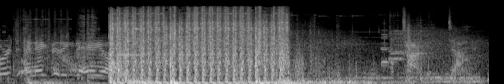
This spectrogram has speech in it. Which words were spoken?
Secured and exiting the AO. Target down.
